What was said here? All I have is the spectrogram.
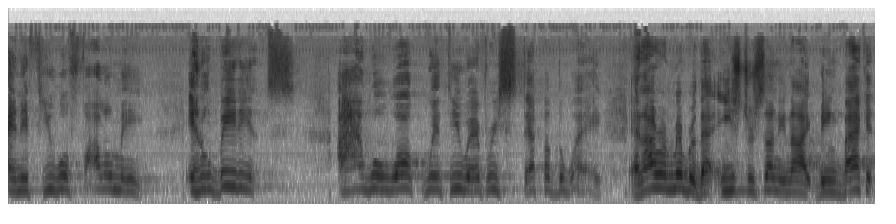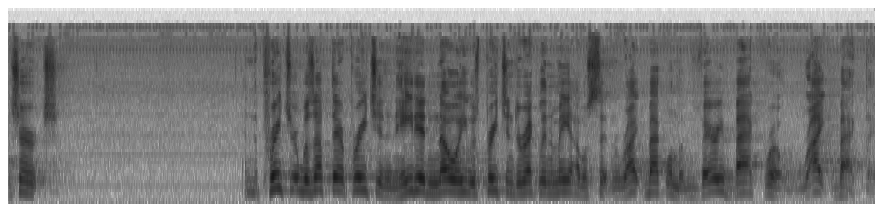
And if you will follow me, in obedience. I will walk with you every step of the way. And I remember that Easter Sunday night being back at church. And the preacher was up there preaching, and he didn't know he was preaching directly to me. I was sitting right back on the very back row, right back there.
